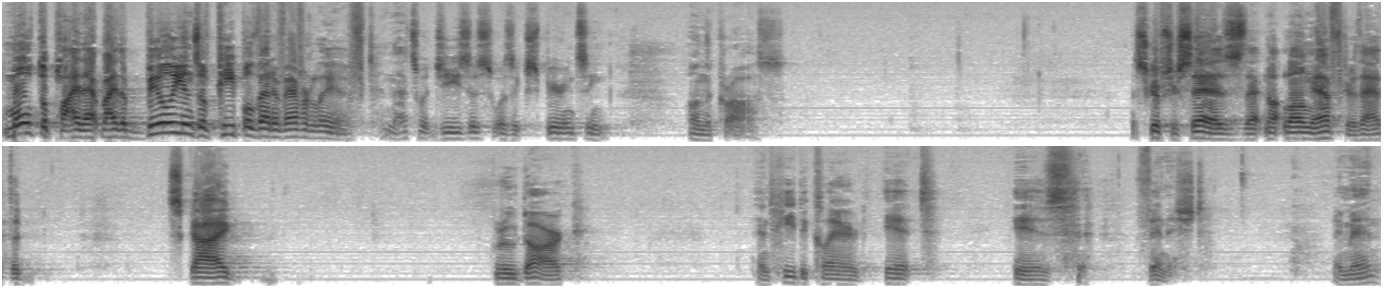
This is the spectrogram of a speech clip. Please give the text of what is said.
multiply that by the billions of people that have ever lived. And that's what Jesus was experiencing on the cross. The scripture says that not long after that, the sky grew dark, and he declared, It is finished. Amen.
